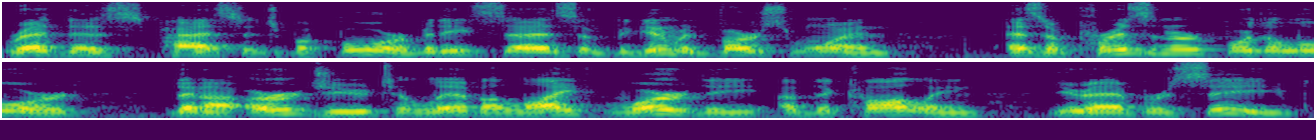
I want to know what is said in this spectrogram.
read this passage before, but he says, and begin with verse 1 As a prisoner for the Lord, then I urge you to live a life worthy of the calling you have received.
